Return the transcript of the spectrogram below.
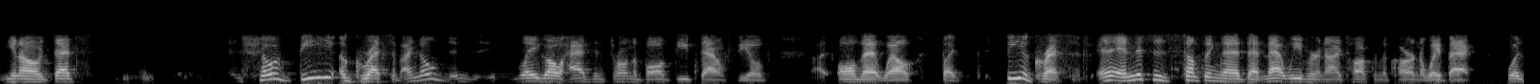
you know that's show be aggressive. I know Lagow hasn't thrown the ball deep downfield uh, all that well, but be aggressive. And, and this is something that that Matt Weaver and I talked in the car on the way back was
